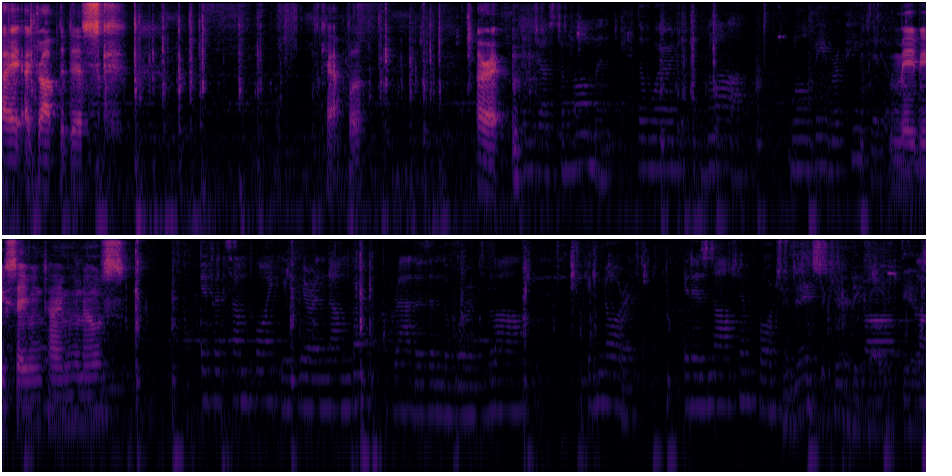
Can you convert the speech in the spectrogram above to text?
I, I dropped the disc. Kappa. Alright. In just a moment, the word blah will be repeated. over Maybe saving time, who knows? If at some point you hear a number rather than the word blah, ignore it. It is not important. Today's security code is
